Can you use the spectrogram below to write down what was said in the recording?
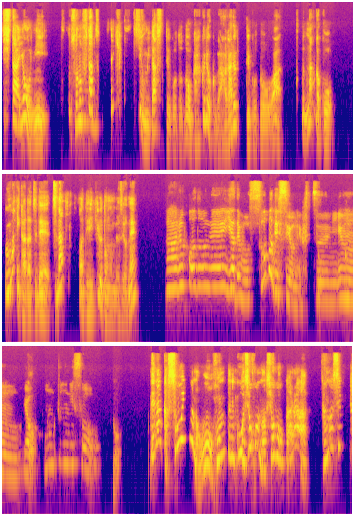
したように、その2つ、的好奇心を満たすっていうことと学力が上がるっていうことは、多分なんかこう、うまい形でつなぐことができると思うんですよね。なるほどね。いや、でもそうですよね、普通に。うん。いや、本当にそう。そうで、なんかそういうのを本当にこう、初歩の初歩から楽しみ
